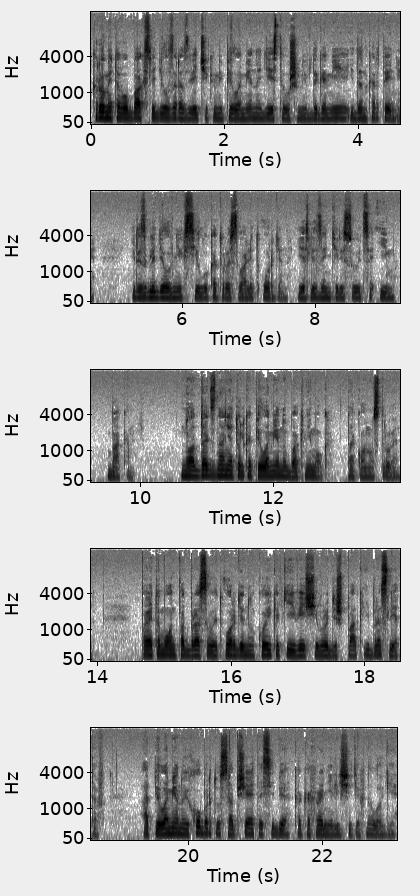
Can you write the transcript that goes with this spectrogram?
Кроме того, Бак следил за разведчиками Пеломена, действовавшими в Дагомее и Донкартене, и разглядел в них силу, которую свалит орден, если заинтересуется им, Баком. Но отдать знания только Пеломену Бак не мог, так он устроен. Поэтому он подбрасывает ордену кое-какие вещи вроде шпаг и браслетов, а Пеломену и Хобарту сообщает о себе, как о хранилище технологии.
